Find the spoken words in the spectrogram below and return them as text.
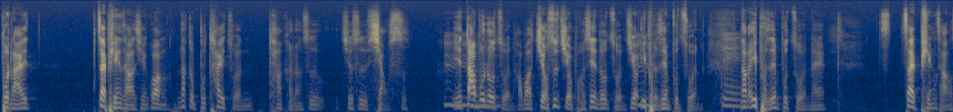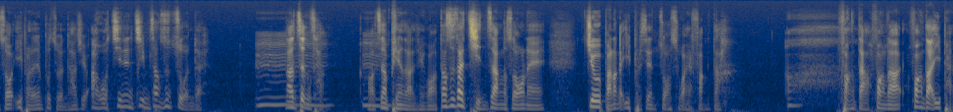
本来在平常情况那个不太准，它可能是就是小事，因为大部分都准，好吧，九十九都准，只有一 percent 不准。对，那个一 percent 不准呢，在平常的时候一 percent 不准，他就啊，我今天基本上是准的，嗯那正常，啊，这样平常情况。但是在紧张的时候呢，就会把那个一 percent 抓出来放大，哦，放大放大放大一排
